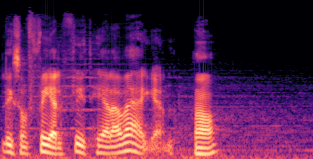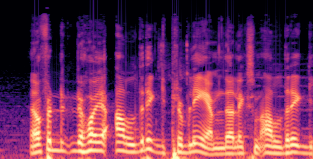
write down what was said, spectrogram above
liksom felfritt hela vägen. Ja. Ja, för du, du har ju aldrig problem, du har liksom aldrig...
